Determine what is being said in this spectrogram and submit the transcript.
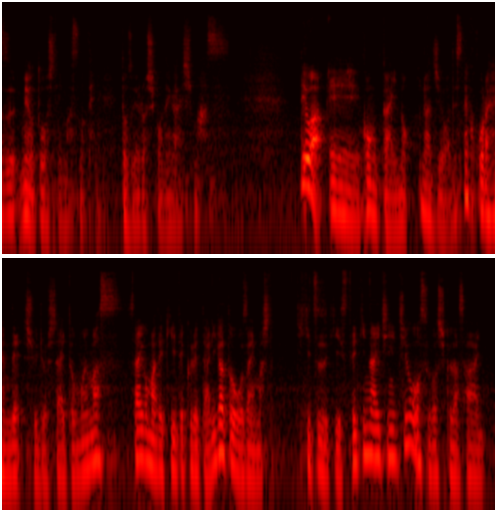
ず目を通していますのでどうぞよろしくお願いします。では、えー、今回のラジオはですねここら辺で終了したいと思います。最後まで聞いてくれてありがとうございました。引き続き素敵な一日をお過ごしください。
